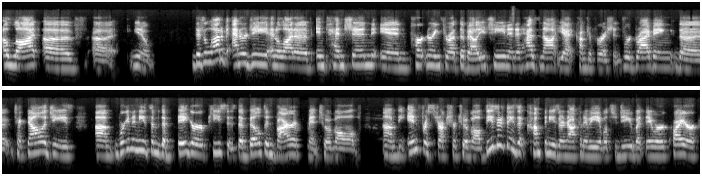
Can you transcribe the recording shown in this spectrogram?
a lot of, uh, you know, there's a lot of energy and a lot of intention in partnering throughout the value chain, and it has not yet come to fruition. We're driving the technologies. Um, we're going to need some of the bigger pieces, the built environment to evolve um, the infrastructure to evolve. These are things that companies are not going to be able to do, but they will require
